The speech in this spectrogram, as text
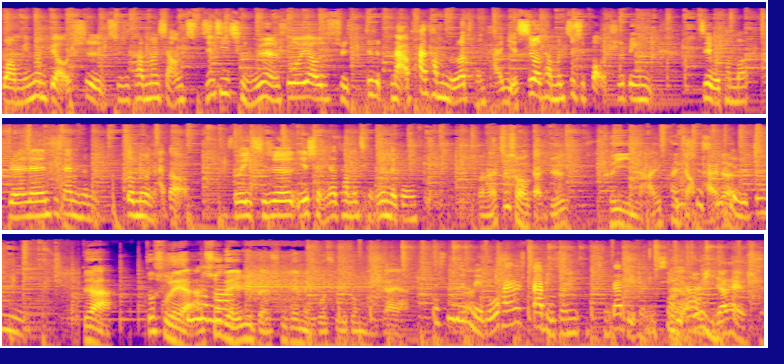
网民们表示，其实他们想集体请愿，说要去，就是哪怕他们得了铜牌，也希望他们继续保持兵役。结果他们原来连第三名都没有拿到，所以其实也省掉他们请愿的功夫。本来至少感觉可以拿一块奖牌的。对啊。都输了呀，输给日本，输给美国，输给多米尼加呀。他输给美国好像是大比分，挺大比分，七比二。多米加他也输。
